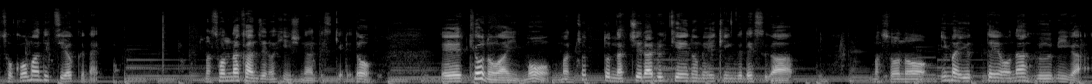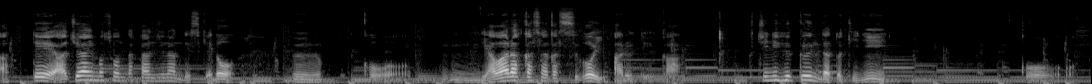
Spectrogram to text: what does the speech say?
そこまで強くない。まあ、そんな感じの品種なんですけれど、えー、今日のワインも、まあ、ちょっとナチュラル系のメイキングですが、まあ、その今言ったような風味があって味わいもそんな感じなんですけどうんこう、うん、柔らかさがすごいあるというか口に含んだ時にこう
